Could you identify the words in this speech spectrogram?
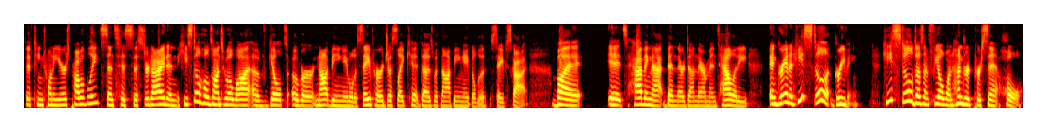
15, 20 years probably since his sister died. And he still holds on to a lot of guilt over not being able to save her, just like Kit does with not being able to save Scott. But it's having that been there, done there mentality. And granted, he's still grieving, he still doesn't feel 100% whole.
